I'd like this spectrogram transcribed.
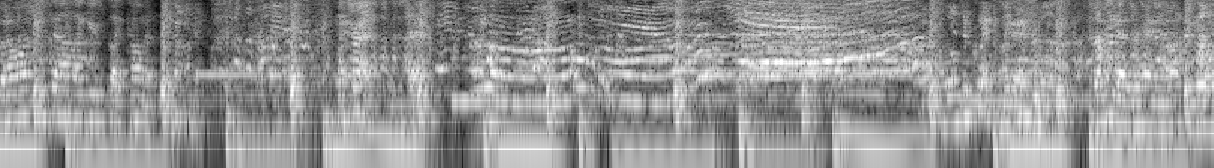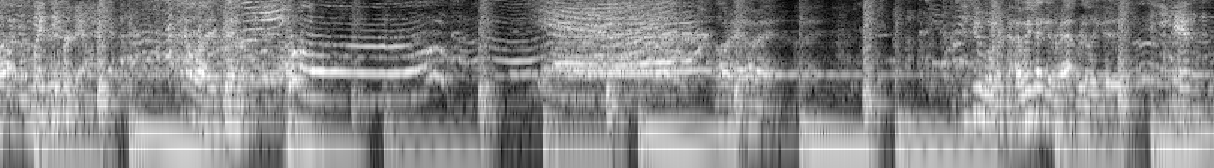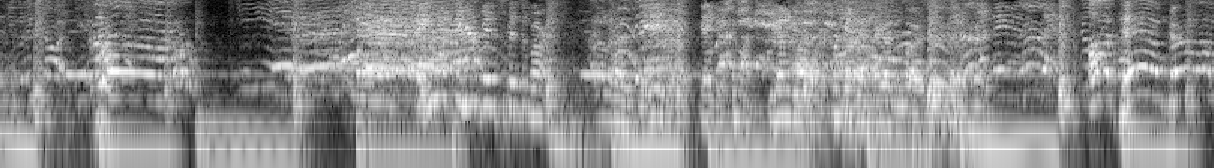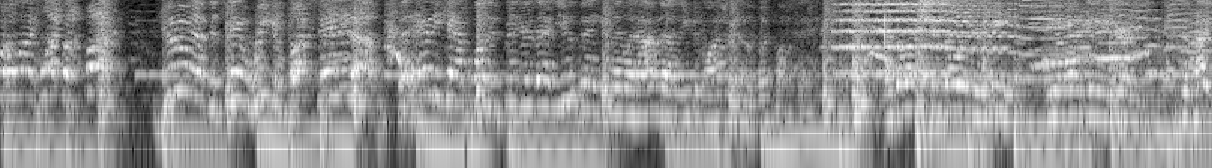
But I want you to sound like you're like coming. Let's try it. Let's just try it. A little too quick, like usual. Some of you guys are hanging to get a. Why is my zipper down? I know why it's down. One more time. I wish I could rap really good. you can. Yeah! Hey, who wants to hear Vince spit some bars? I don't know how to Yeah, you do. Yeah, you do. Come on. You gotta do more. Kid I got some bars. Let's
